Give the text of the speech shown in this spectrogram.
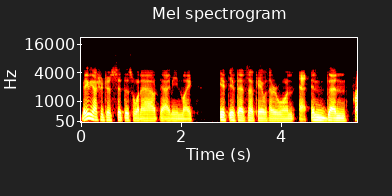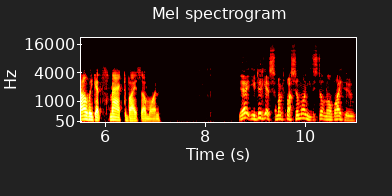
maybe I should just sit this one out. I mean, like, if if that's okay with everyone, and then probably get smacked by someone. Yeah, you did get smacked by someone, you just don't know by who.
